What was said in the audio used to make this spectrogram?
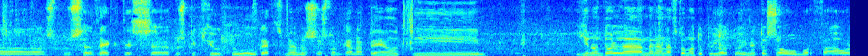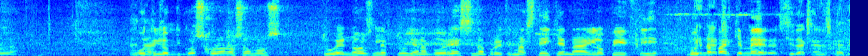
ε, στους δέκτες ε, του σπιτιού του, καθισμένος στον καναπέ, ότι γίνονται όλα με έναν αυτόματο πιλότο. Είναι τόσο όμορφα όλα. Ο Εντάξει. τηλεοπτικός χρόνος όμως του ενός λεπτού για να μπορέσει να προετοιμαστεί και να υλοποιηθεί μπορεί να Εντάξει. πάρει και μέρες. Κοίταξε να δεις κάτι.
